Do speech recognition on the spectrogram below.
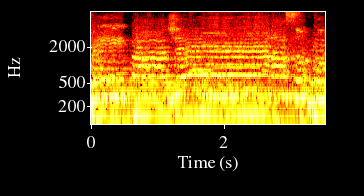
Vem pra geração quântica.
